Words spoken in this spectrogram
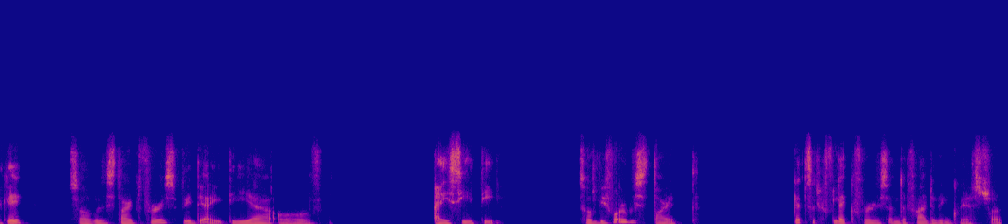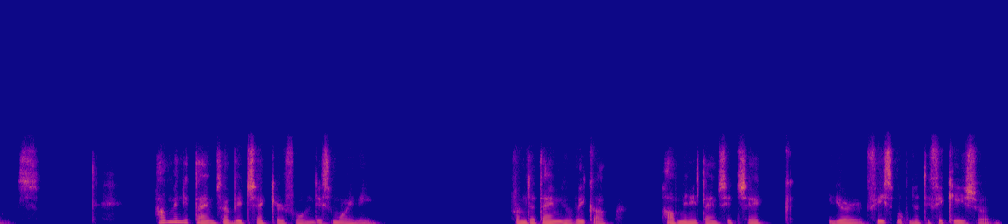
Okay, so we'll start first with the idea of ICT. So before we start, let's reflect first on the following questions. How many times have you checked your phone this morning? From the time you wake up, how many times you check your Facebook notification,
